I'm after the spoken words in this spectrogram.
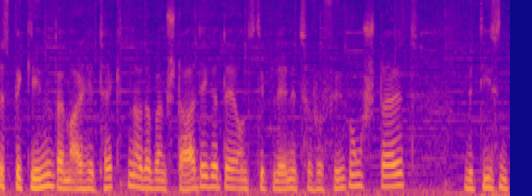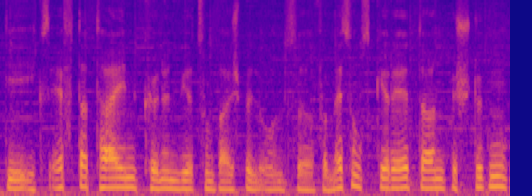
Das beginnt beim Architekten oder beim Statiker, der uns die Pläne zur Verfügung stellt. Mit diesen DXF-Dateien können wir zum Beispiel unser Vermessungsgerät dann bestücken,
